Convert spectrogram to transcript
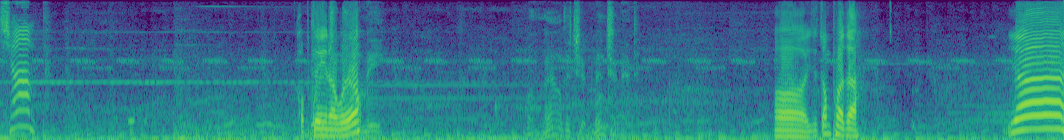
Jump. 겁쟁이라고요? Call me? Well, now that you mention it, 어 이제 점프하자 야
